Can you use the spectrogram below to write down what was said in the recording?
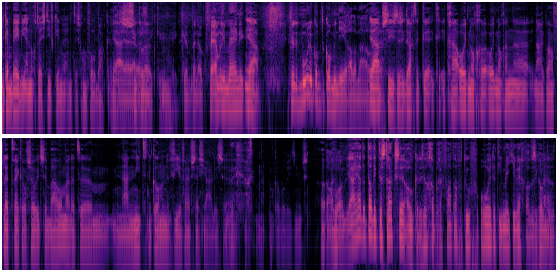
Ik heb een baby en nog twee stiefkinderen en het is gewoon volle bak. En Ja, ja, superleuk. dus Ik, ik, ik ben ook family man. Ik, Ja. eh, ik vind het moeilijk om te combineren allemaal. Ja, Eh, precies. Dus ik dacht, ik, ik, ik ga ooit nog, eh, ooit nog een, eh, nou, ik wou een flat tracker of zoiets bouwen, maar dat, ehm, nou, niet de komende vier, vijf, zes jaar. Dus, eh nou, dan kopen we iets nieuws. Dan gewoon, ja, ja, dat had ik er straks eh, ook. Dat is heel grappig. Valt af en toe, hoor je dat hij een beetje weg was. Dus ik hoop dat het...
